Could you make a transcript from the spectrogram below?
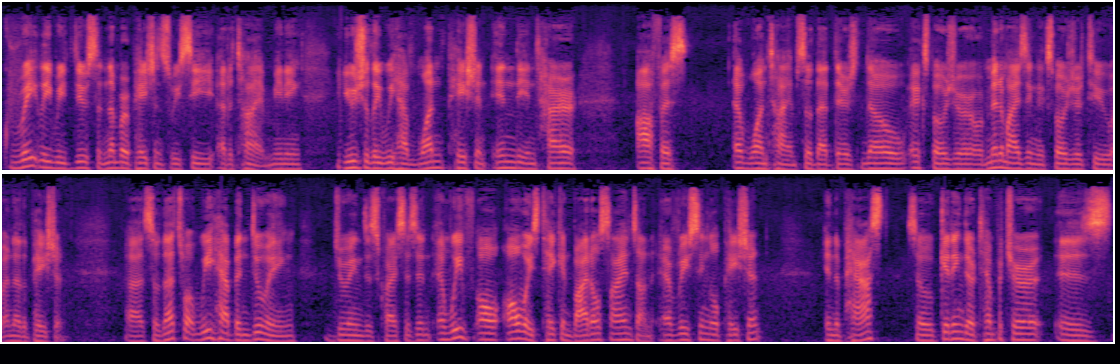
greatly reduce the number of patients we see at a time. Meaning, usually we have one patient in the entire office at one time, so that there's no exposure or minimizing exposure to another patient. Uh, so that's what we have been doing during this crisis. And, and we've all, always taken vital signs on every single patient in the past. So getting their temperature is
